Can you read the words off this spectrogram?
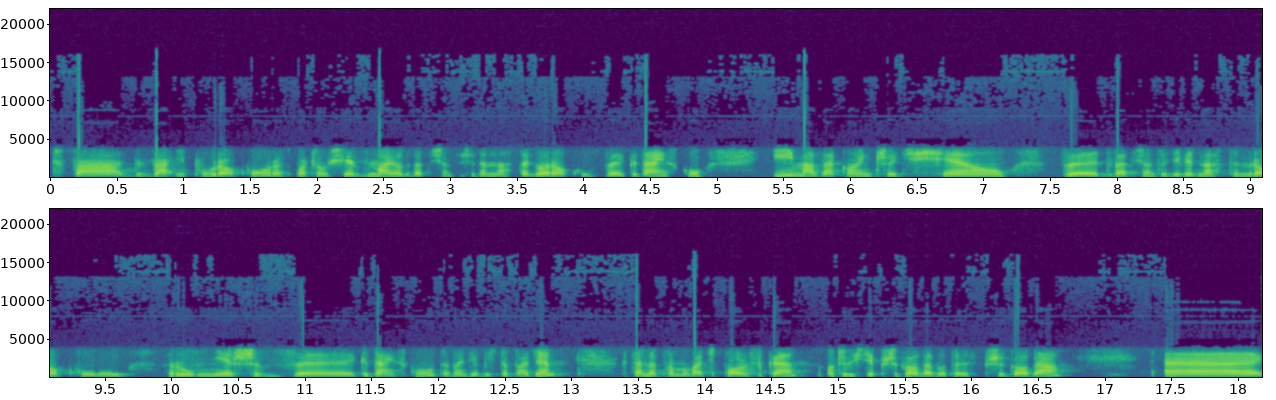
trwa 2,5 roku. Rozpoczął się w maju 2017 roku w Gdańsku i ma zakończyć się w 2019 roku również w Gdańsku. To będzie w listopadzie. Chcemy promować Polskę. Oczywiście przygoda, bo to jest przygoda. E,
